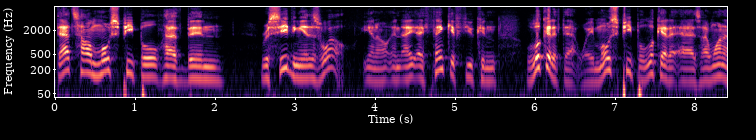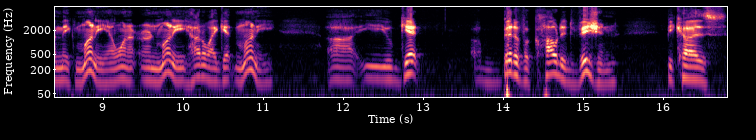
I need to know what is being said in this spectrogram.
that's how most people have been receiving it as well. You know, and I, I think if you can look at it that way, most people look at it as I want to make money, I want to earn money. How do I get money? Uh, you get a bit of a clouded vision because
